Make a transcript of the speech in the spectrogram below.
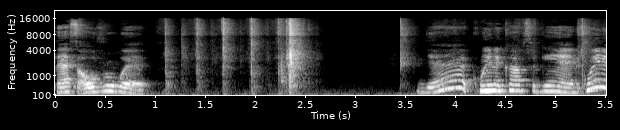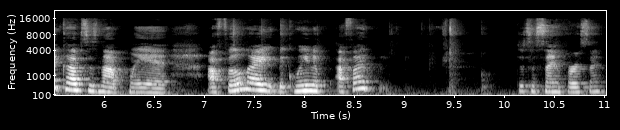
that's over with. Yeah, Queen of Cups again. Queen of Cups is not playing. I feel like the Queen of I feel like just the same person.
